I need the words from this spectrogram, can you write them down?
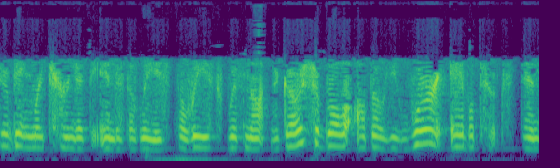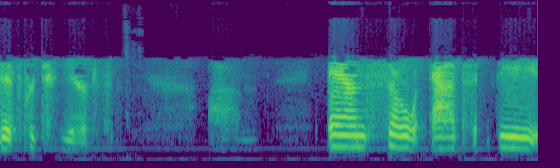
to being returned at the end of the lease. The lease was not negotiable, although you were able to extend it for two years. And so at the,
